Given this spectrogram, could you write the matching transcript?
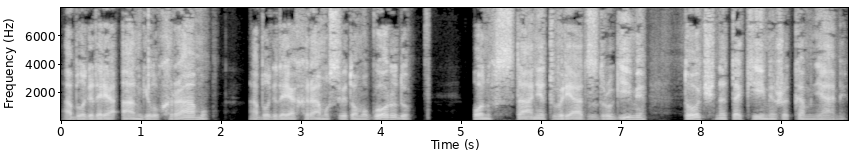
а благодаря ангелу храму, а благодаря храму святому городу, он встанет в ряд с другими точно такими же камнями.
